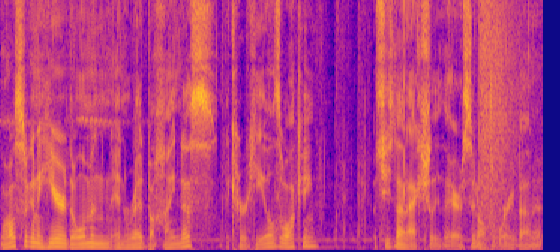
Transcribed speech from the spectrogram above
We're also gonna hear the woman in red behind us, like her heels walking. But she's not actually there, so we don't have to worry about it.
